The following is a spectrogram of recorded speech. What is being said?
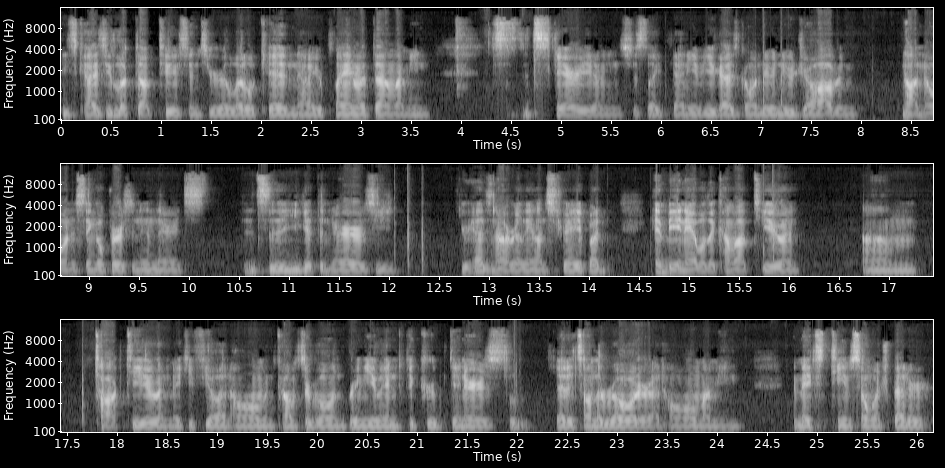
These guys you looked up to since you were a little kid, and now you're playing with them. I mean, it's it's scary. I mean, it's just like any of you guys going to a new job and not knowing a single person in there. It's it's uh, you get the nerves. You your head's not really on straight, but him being able to come up to you and um, talk to you and make you feel at home and comfortable and bring you into group dinners that it's on the road or at home. I mean, it makes the team so much better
